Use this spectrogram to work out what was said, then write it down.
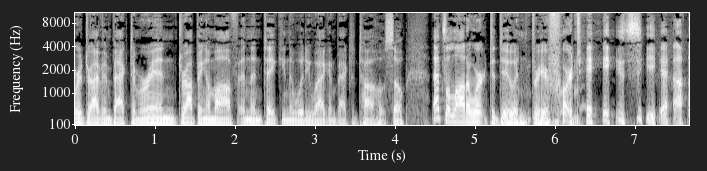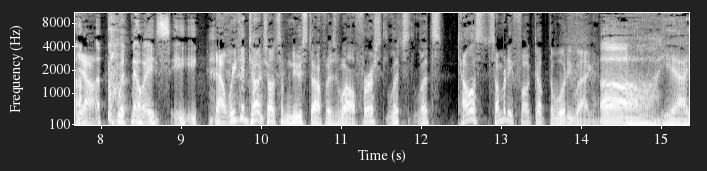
we're driving back to Marin, dropping them off, and then taking the Woody wagon back to Tahoe. So that's a lot of work to do in three or four days. yeah, Yeah. with no AC. Now we can touch on some new stuff as well. First, let's let's tell us somebody fucked up the Woody wagon. Oh yeah, I, I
